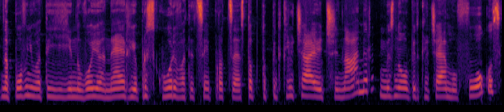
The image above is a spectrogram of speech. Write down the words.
наповнювати її новою енергією, прискорювати цей процес. Тобто, підключаючи намір, ми знову підключаємо фокус,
